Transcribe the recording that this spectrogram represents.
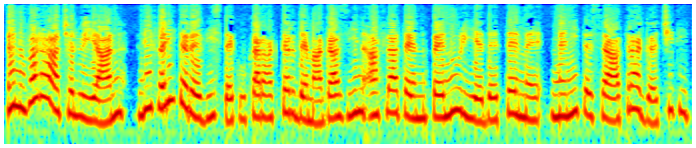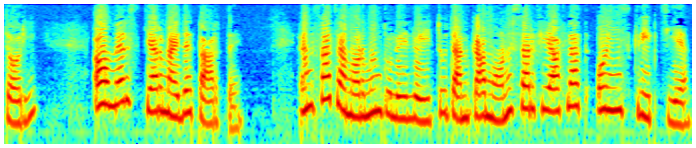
În vara acelui an, diferite reviste cu caracter de magazin aflate în penurie de teme menite să atragă cititorii, au mers chiar mai departe. În fața mormântului lui Tutankamon s-ar fi aflat o inscripție.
